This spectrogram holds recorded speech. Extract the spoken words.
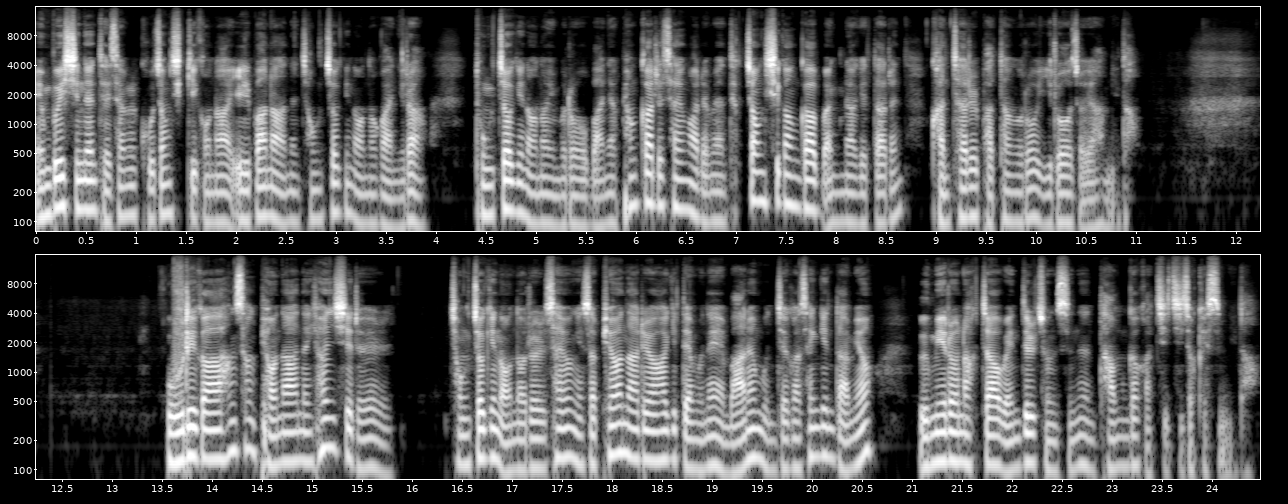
MVC는 대상을 고정시키거나 일반화하는 정적인 언어가 아니라 동적인 언어이므로 만약 평가를 사용하려면 특정 시간과 맥락에 따른 관찰을 바탕으로 이루어져야 합니다. 우리가 항상 변화하는 현실을 정적인 언어를 사용해서 표현하려 하기 때문에 많은 문제가 생긴다며 의미론 학자 웬들 존스는 다음과 같이 지적했습니다.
